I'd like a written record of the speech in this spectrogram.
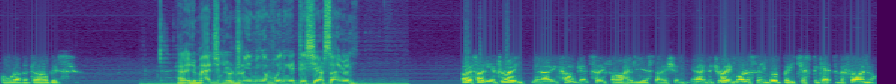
all other derbies. And I'd imagine you're dreaming of winning it this year, Simon. Oh, it's only a dream. You know, you can't get too far ahead of your station. You know, the dream, honestly, would be just to get to the final.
